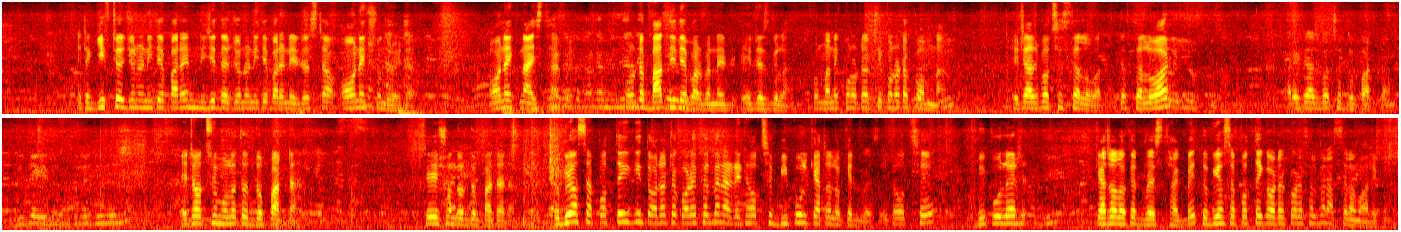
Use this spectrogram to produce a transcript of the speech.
এটা গিফটের জন্য নিতে পারেন, নিজেদের জন্য নিতে পারেন, এই ড্রেসটা অনেক সুন্দর এটা। অনেক নাইস থাকবে। কোনোটা বাদ দিতে পারবেন না এই- ড্রেসগুলো। মানে কোনোটা হচ্ছে কোনোটা কম না। এটা আসবে হচ্ছে সালোয়ার। এটা সালোয়ার আর এটা আসবে হচ্ছে দোপাট্টা। এটা হচ্ছে মূলত দোপাট্টা। সেই সুন্দর দোপাট্টাটা তো বিয়াসা প্রত্যেকে কিন্তু অর্ডারটা করে ফেলবেন, আর এটা হচ্ছে বিপুল ক্যাটালগের ড্রেস এটা হচ্ছে বিপুলের ক্যাটালগের ড্রেস থাকবে। তো বিয়াসা প্রত্যেকে অর্ডার করে ফেলবেন। আসসালামু আলাইকুম।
